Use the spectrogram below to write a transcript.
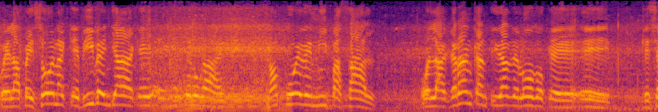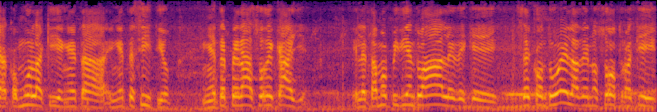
pues las personas que viven ya en este lugar no pueden ni pasar por la gran cantidad de lodo que, eh, que se acumula aquí en, esta, en este sitio, en este pedazo de calle. Le estamos pidiendo a Ale de que se conduela de nosotros aquí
